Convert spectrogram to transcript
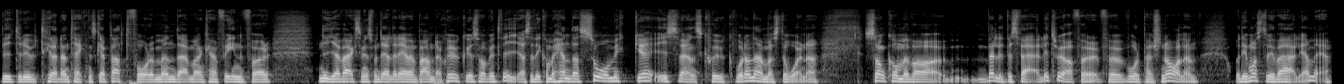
byter ut hela den tekniska plattformen, där man kanske inför nya verksamhetsmodeller även på andra sjukhus, vad vet vi. Alltså det kommer hända så mycket i svensk sjukvård de närmaste åren som kommer vara väldigt besvärligt tror jag för, för vårdpersonalen. Och det måste vi vara ärliga med.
